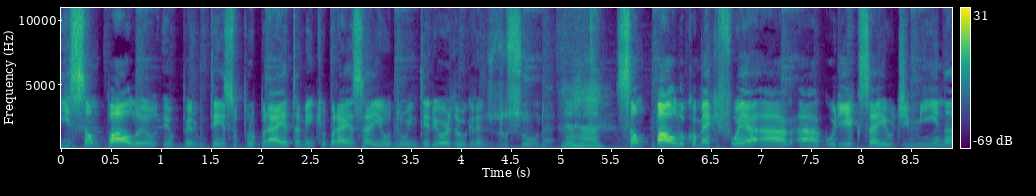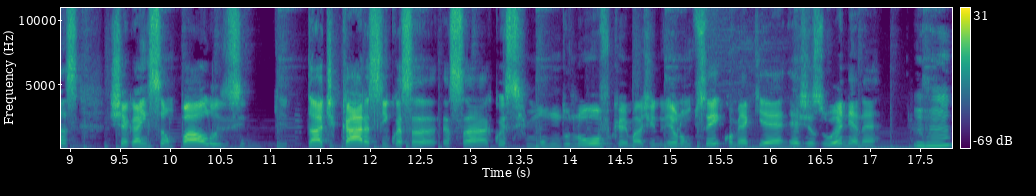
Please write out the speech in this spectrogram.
E São Paulo, eu, eu perguntei isso pro Brian também, que o Brian saiu do interior do Rio Grande do Sul, né? Aham. São Paulo, como é que foi a, a, a guria que saiu de Minas, chegar em São Paulo e se e dar de cara assim com essa, essa com esse mundo novo que eu imagino. Eu não sei como é que é, é Jesuânia, né? Uhum.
